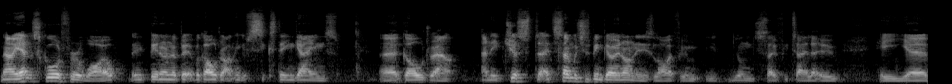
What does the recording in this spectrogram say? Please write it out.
Now he hadn't scored for a while. He'd been on a bit of a goal drought. I think it was 16 games uh, goal drought, and he just and so much has been going on in his life. Young Sophie Taylor, who he uh,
